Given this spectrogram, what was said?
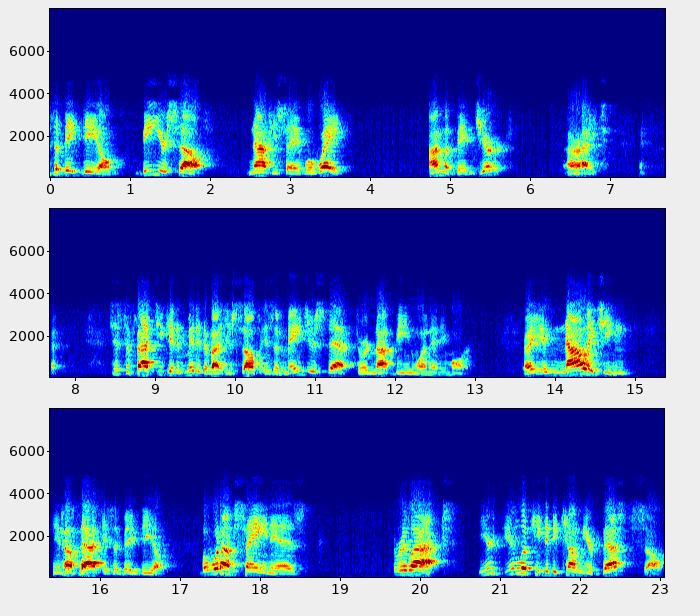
is a big deal. Be yourself. Now, if you say, well, wait, I'm a big jerk. All right. Just the fact you can admit it about yourself is a major step toward not being one anymore. Right? Acknowledging, you know, that is a big deal. But what I'm saying is, relax. you're you're looking to become your best self.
